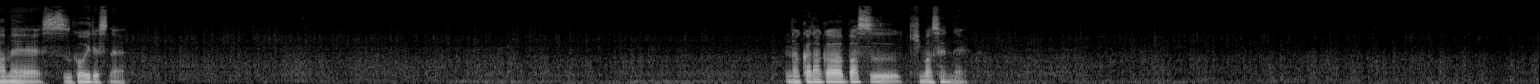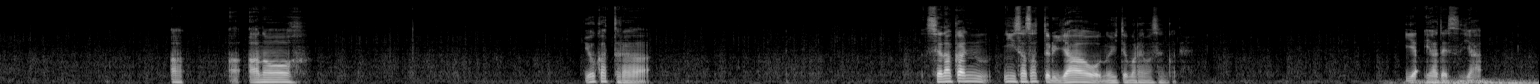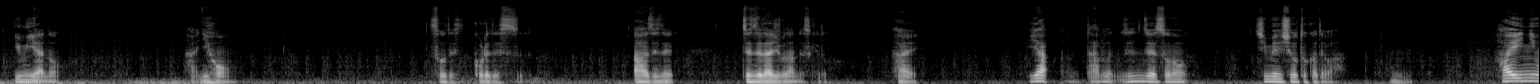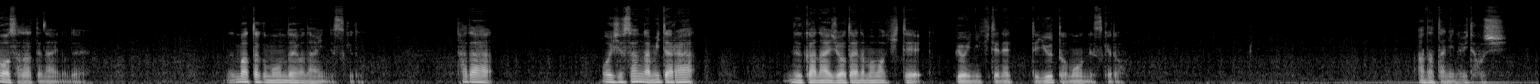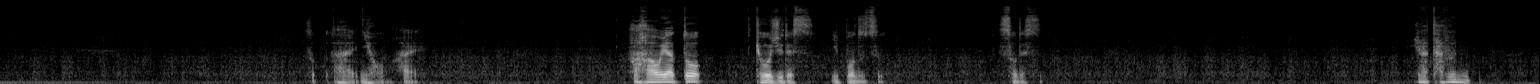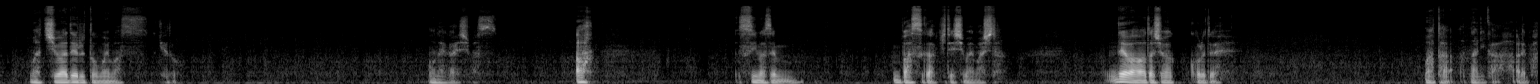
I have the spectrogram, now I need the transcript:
雨すごいですね。なかなかバス来ませんね。あああのよかったら背中に刺さってる矢を抜いてもらえませんかね。や矢です。矢弓矢の。はい2本。そうです。これです。ああ全然全然大丈夫なんですけど。はい。いや多分全然その致命傷とかでは。うん。肺にも刺さってないので。全く問題はないんですけど。ただお医者さんが見たら抜かない状態のまま来て病院に来てねって言うと思うんですけど。あなたに抜いてほしい。はい2本はい。母親と教授です。1本ずつ。そうです。いや多分まあ血は出ると思います。けど。お願いします。あすいません。バスが来てしまいました。では私はこれで。また何かあれば。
